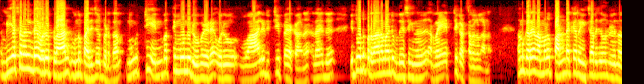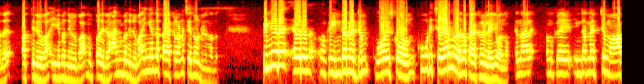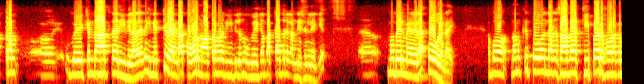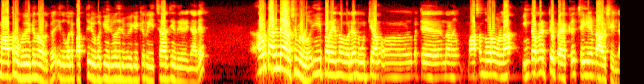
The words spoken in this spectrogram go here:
B S N എല്ലിന്റെ ഒരു plan ഒന്ന് പരിചയപ്പെടുത്താം. നൂറ്റി എൺപത്തി മൂന്ന് രൂപയുടെ ഒരു വാലിഡിറ്റി പാക്ക് ആണ്. അതായത് ഇതുകൊണ്ട് പ്രധാനമായിട്ടും ഉദ്ദേശിക്കുന്നത് റേറ്റ് കട്ടറുകളാണ് നമുക്കറിയാം നമ്മൾ പണ്ടൊക്കെ റീചാർജ് ചെയ്തുകൊണ്ടിരുന്നത് പത്ത് രൂപ ഇരുപത് രൂപ മുപ്പത് രൂപ അൻപത് രൂപ ഇങ്ങനത്തെ പാക്കുകളാണ് ചെയ്തുകൊണ്ടിരുന്നത്. പിന്നീട് ഇവർ നമുക്ക് ഇന്റർനെറ്റും വോയിസ് കോളും കൂടി ചേർന്ന് വരുന്ന പാക്കുകളിലേക്ക് വന്നു. എന്നാൽ നമുക്ക് ഇന്റർനെറ്റ് മാത്രം ഉപയോഗിക്കേണ്ടാത്ത രീതിയിൽ അതായത് നെറ്റ് വേണ്ട കോൾ മാത്രമുള്ള രീതിയിലൊന്നും ഉപയോഗിക്കാൻ പറ്റാത്തൊരു കണ്ടീഷനിലേക്ക് മൊബൈൽ മേഖല പോവുകയുണ്ടായി. അപ്പോൾ നമുക്കിപ്പോൾ എന്താണ് സാധാ കീപാഡ് ഫോണൊക്കെ മാത്രം ഉപയോഗിക്കുന്നവർക്ക് ഇതുപോലെ പത്ത് രൂപയ്ക്ക് ഇരുപത് രൂപയ്ക്കൊക്കെ റീചാർജ് ചെയ്ത് കഴിഞ്ഞാൽ അവർക്ക് അതിന്റെ ആവശ്യമേ ഉള്ളൂ ഈ പറയുന്ന പോലെ നൂറ്റി മറ്റേ എന്താണ് മാസം തോറുമുള്ള ഇന്റർനെറ്റ് പാക്ക് ചെയ്യേണ്ട ആവശ്യമില്ല.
